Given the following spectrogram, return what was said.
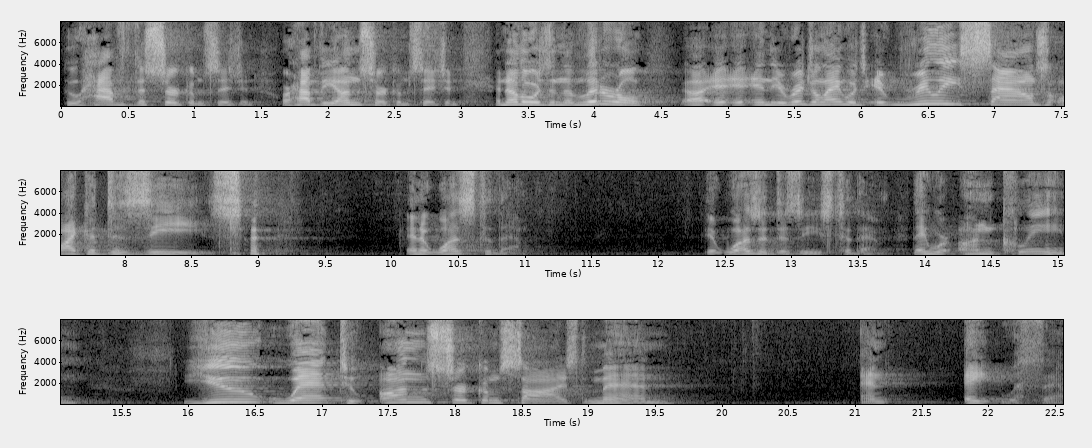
who have the circumcision or have the uncircumcision. In other words, in the literal, uh, in the original language, it really sounds like a disease. and it was to them. It was a disease to them. They were unclean. You went to uncircumcised men and ate with them.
